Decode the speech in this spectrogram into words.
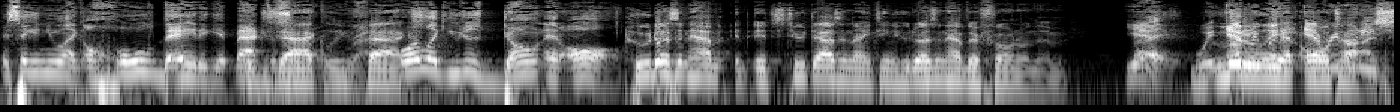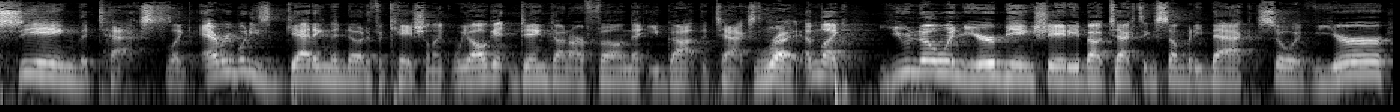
It's taking you like a whole day to get back Exactly. to somebody. Facts. Or like you just don't at all. who doesn't have? it- It's 2019. Who doesn't have their phone on them? Yeah, Right. we, Literally everybody, at all everybody's times. seeing the text. Like everybody's getting the notification. Like we all get dinged on our phone that you got the text. Right. And like you know when you're being shady about texting somebody back. So if you're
